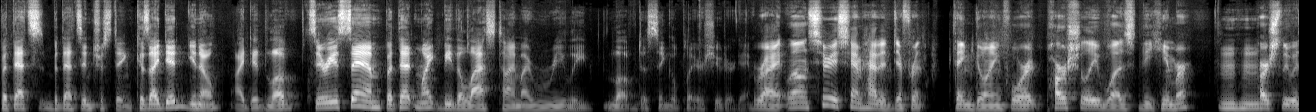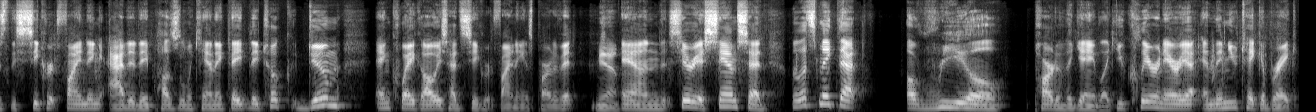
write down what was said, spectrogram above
But that's but that's interesting because I did, you know, I did love Serious Sam, but that might be the last time I really loved a single player shooter game. Right. Well, and Serious Sam had a different thing going for it. Partially was the humor. Mm-hmm. Partially was the secret finding, added a puzzle mechanic. They they took Doom and Quake always had secret finding as part of it. Yeah. And Serious Sam said, well, let's make that a real part of the game. Like you clear an area and then you take a break,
